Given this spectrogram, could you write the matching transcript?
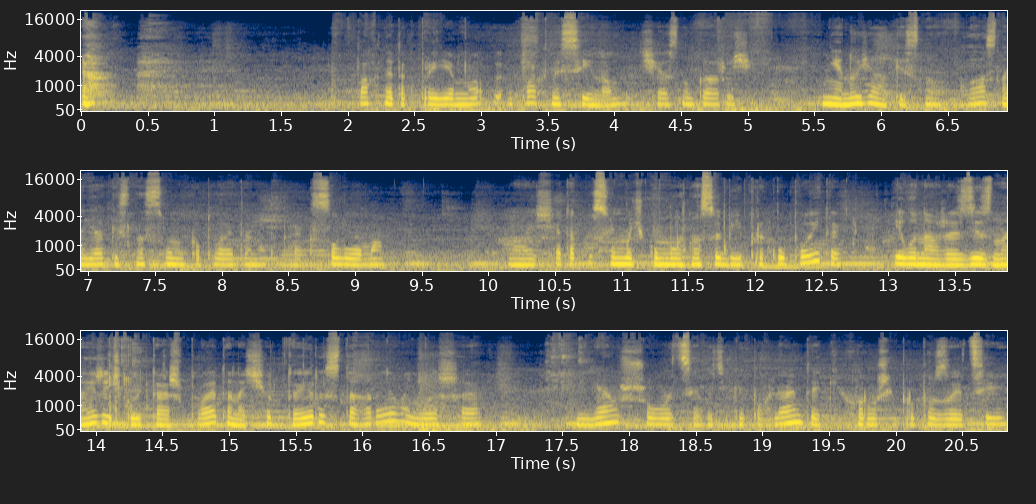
Пахне так приємно, пахне сіном, чесно кажучи. Ні, ну якісно, класна, якісна сумка плетена, така як солома. Ну ще таку сумочку можна собі прикупити. І вона вже зі знижечкою теж плетена 400 гривень лише. Я в шоці. Ви тільки погляньте, які хороші пропозиції.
